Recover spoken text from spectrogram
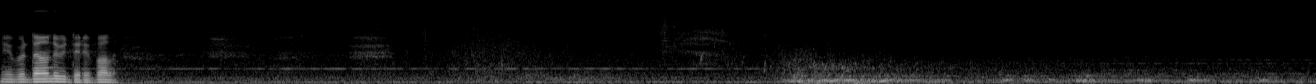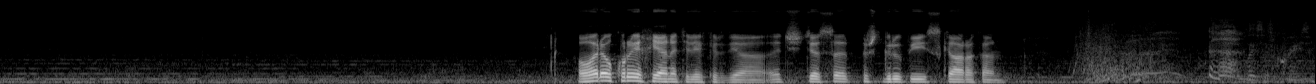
İyi buradan da bir deri balık. هەر ئەو کوڕی خیانەتی لێ کردیا شتێ سەر پشت گروپی سکارەکان This place is crazy.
